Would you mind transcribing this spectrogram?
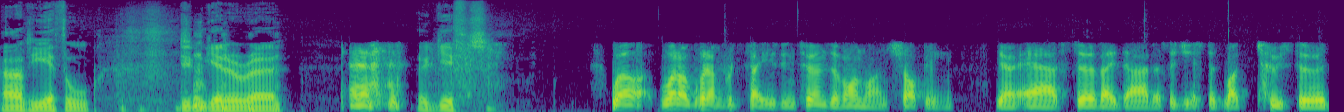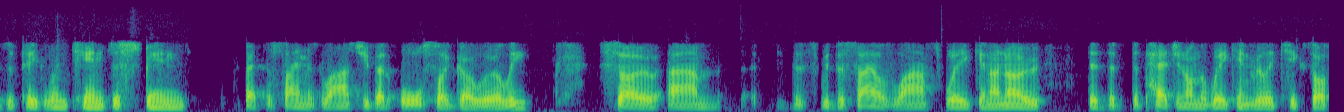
Auntie Ethel didn't get her, uh, her gifts. Well, what I, what I would say is in terms of online shopping, you know, our survey data suggests that like two thirds of people intend to spend about the same as last year, but also go early. So um, this, with the sales last week, and I know that the, the, pageant on the weekend really kicks off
